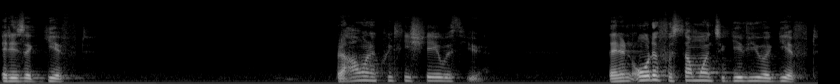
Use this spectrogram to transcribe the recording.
It is a gift. But I want to quickly share with you that in order for someone to give you a gift,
